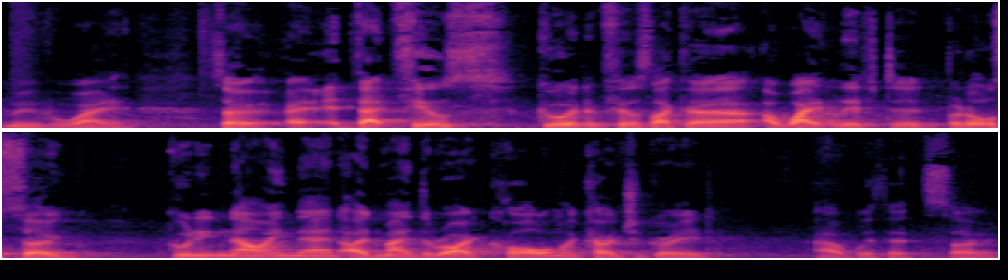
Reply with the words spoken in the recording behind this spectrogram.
move away. So uh, that feels good. It feels like a, a weight lifted, but also good in knowing that I'd made the right call. My coach agreed uh, with it. So,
